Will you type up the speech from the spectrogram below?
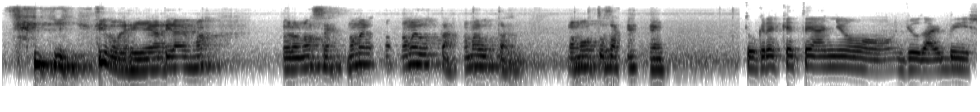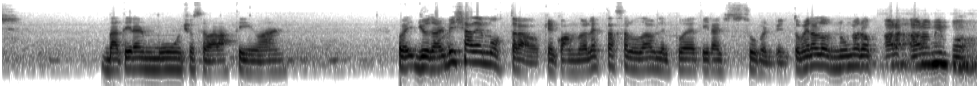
Sí, porque si llega a tirar más. Pero no sé, no me, no me gusta, no me gusta. No me gustó esa cuestión. ¿Tú crees que este año Judarvish va a tirar mucho, se va a lastimar? Pues Judarvish ha demostrado que cuando él está saludable, él puede tirar súper bien. Tú mira los números. Ahora, ahora mismo,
